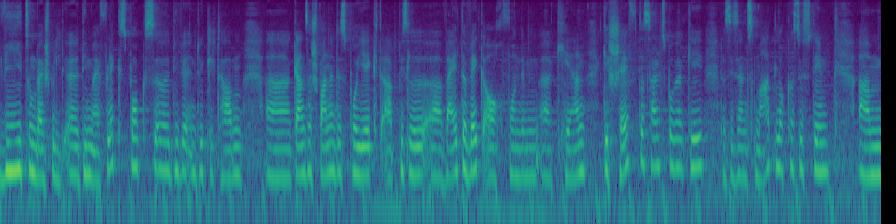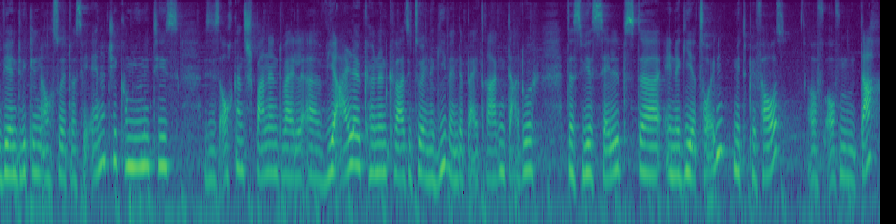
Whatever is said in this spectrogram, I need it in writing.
wie zum Beispiel äh, die MyFlexbox, äh, die wir entwickelt haben. Ganz ein spannendes Projekt, ein bisschen weiter weg auch von dem Kerngeschäft der Salzburger AG. Das ist ein Smart Locker System. Ähm, wir entwickeln auch so etwas wie Energy Communities. Das ist auch ganz spannend, weil wir alle können quasi zur Energiewende beitragen, dadurch, dass wir selbst Energie erzeugen mit PVs auf, auf dem Dach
